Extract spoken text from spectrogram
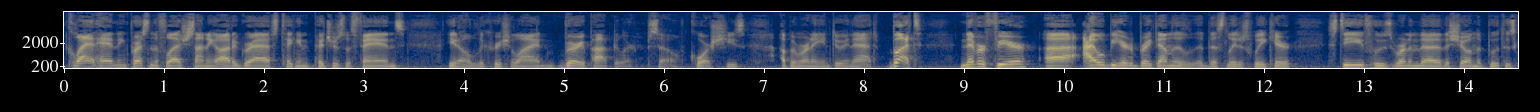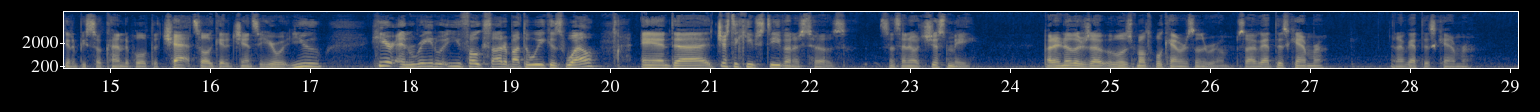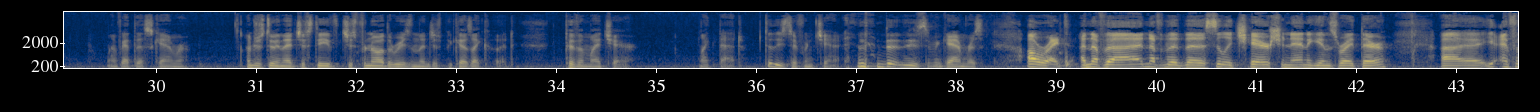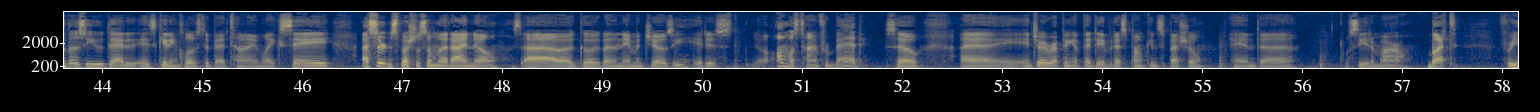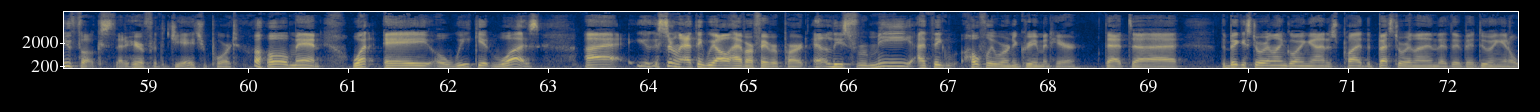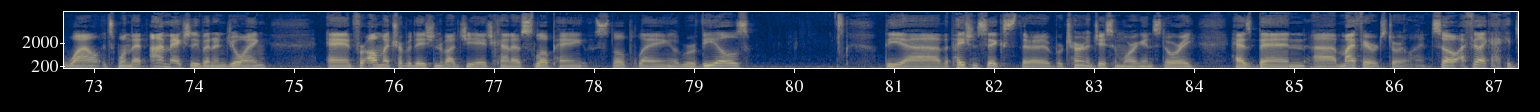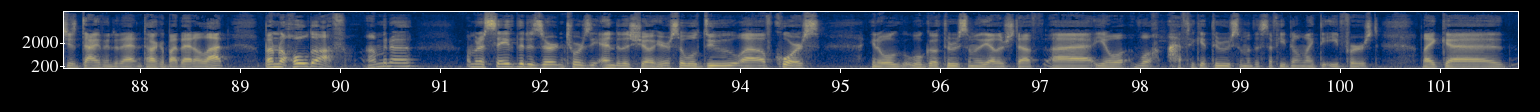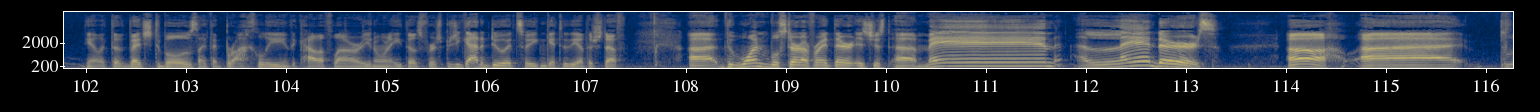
glad handing, pressing the flesh, signing autographs, taking pictures with fans. You know, Lucretia Lyon, very popular. So, of course, she's up and running and doing that. But never fear, uh, I will be here to break down the, this latest week here. Steve, who's running the, the show in the booth, is going to be so kind to pull up the chat, so I'll get a chance to hear what you hear and read what you folks thought about the week as well. And uh, just to keep Steve on his toes, since I know it's just me, but I know there's, a, well, there's multiple cameras in the room. So I've got this camera, and I've got this camera, I've got this camera. I'm just doing that, just Steve, just for no other reason than just because I could. Pivot my chair like that to these different cha- these different cameras. All right, enough uh, enough of the, the silly chair shenanigans right there. Uh, and for those of you that is getting close to bedtime, like say a certain special someone that I know uh, goes by the name of Josie, it is almost time for bed. So uh, enjoy wrapping up that David S. Pumpkin special, and uh, we'll see you tomorrow. But for you folks that are here for the GH report, oh man, what a, a week it was. Uh, certainly, I think we all have our favorite part. At least for me, I think hopefully we're in agreement here that uh, the biggest storyline going on is probably the best storyline that they've been doing in a while. It's one that I'm actually been enjoying. And for all my trepidation about GH kind of slow paying, slow playing reveals, the uh, the patient six, the return of Jason Morgan story has been uh, my favorite storyline. So I feel like I could just dive into that and talk about that a lot. But I'm gonna hold off. I'm gonna I'm gonna save the dessert and towards the end of the show here. So we'll do, uh, of course, you know, we'll, we'll go through some of the other stuff. Uh, you know, we'll, we'll have to get through some of the stuff you don't like to eat first, like. Uh, you know, like the vegetables, like the broccoli, the cauliflower. You don't want to eat those first, but you got to do it so you can get to the other stuff. Uh, the one we'll start off right there is just uh, man landers. Oh, uh,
